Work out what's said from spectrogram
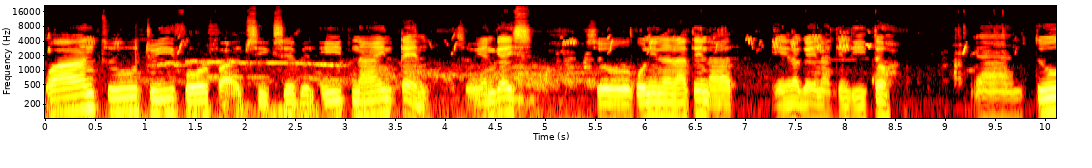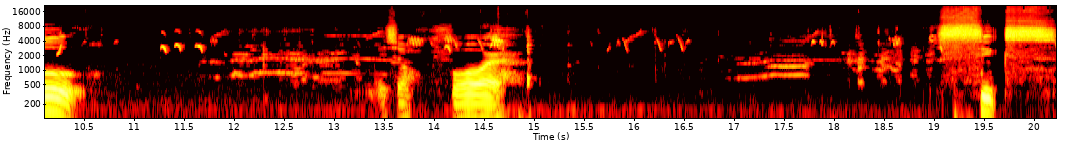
1, 2, 3, 4, 5, 6, 7, 8, 9, 10. So, yan guys. So, kunin na natin at ilagay natin dito. Yan, 2. Okay, so, 4. 6.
